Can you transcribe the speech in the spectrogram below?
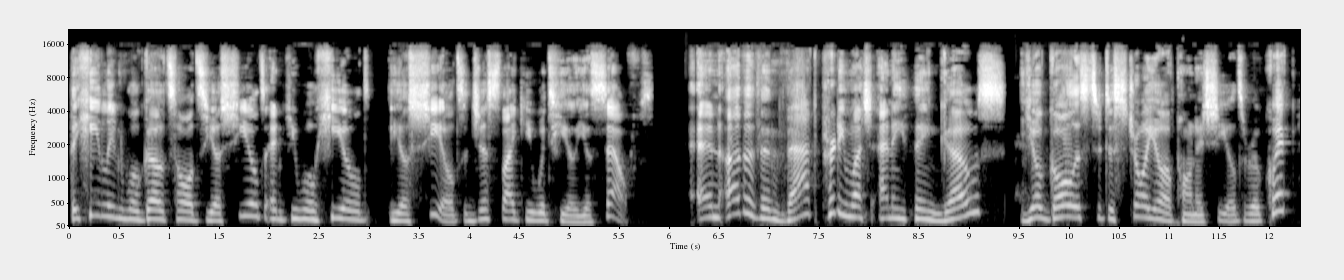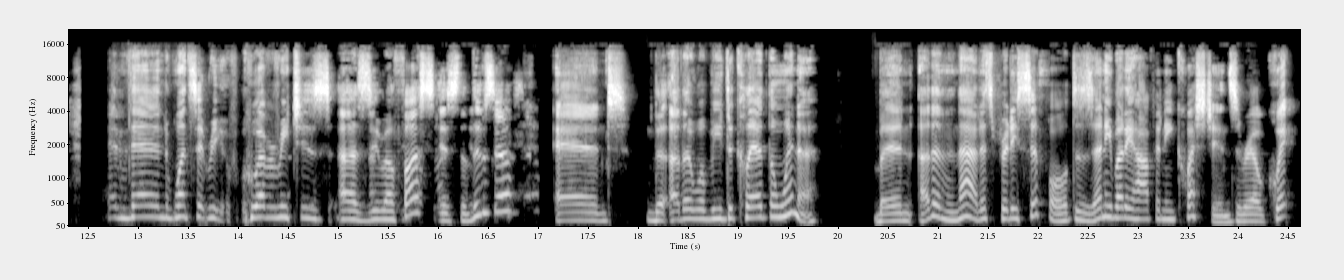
the healing will go towards your shield and you will heal your shield just like you would heal yourselves. And other than that, pretty much anything goes. Your goal is to destroy your opponent's shields real quick. And then once it, re- whoever reaches uh, zero first is the loser, and the other will be declared the winner. But other than that, it's pretty simple. Does anybody have any questions, real quick?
